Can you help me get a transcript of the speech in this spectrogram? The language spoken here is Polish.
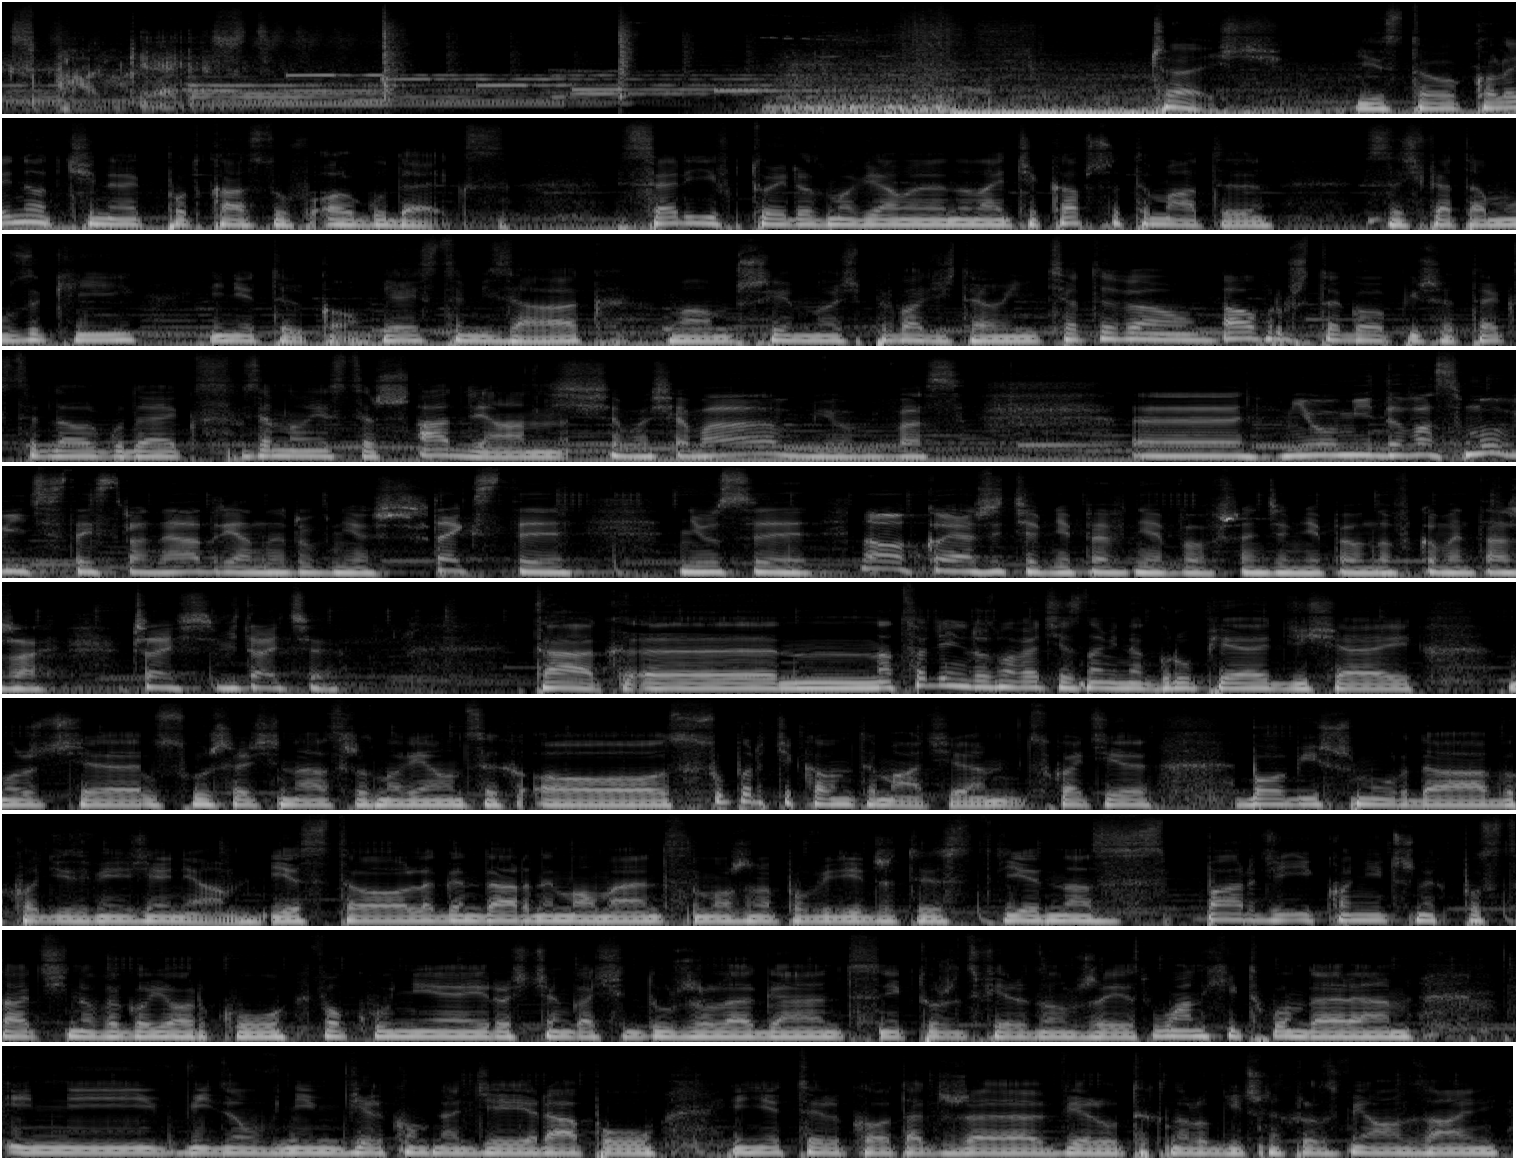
Podcast. Cześć. Jest to kolejny odcinek podcastów All Good serii, w której rozmawiamy na najciekawsze tematy ze świata muzyki i nie tylko. Ja jestem Izaak, mam przyjemność prowadzić tę inicjatywę, a oprócz tego piszę teksty dla All Good X. Ze mną jest też Adrian. Siema, siema, miło mi was, e, miło mi do was mówić z tej strony Adrian, również teksty, newsy, no kojarzycie mnie pewnie, bo wszędzie mnie pełno w komentarzach. Cześć, witajcie. Tak, e, na co dzień rozmawiacie z nami na grupie. Dzisiaj możecie usłyszeć nas rozmawiających o super ciekawym temacie. Słuchajcie, Bobby Szmurda wychodzi z więzienia. Jest to legendarny moment. Można powiedzieć, że to jest jedna z bardziej ikonicznych postaci Nowego Jorku. Wokół niej rozciąga się dużo legend. Niektórzy twierdzą, że jest one hit wonderem, inni widzą w nim wielką nadzieję rapu i nie tylko, także wielu technologicznych rozwiązań.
